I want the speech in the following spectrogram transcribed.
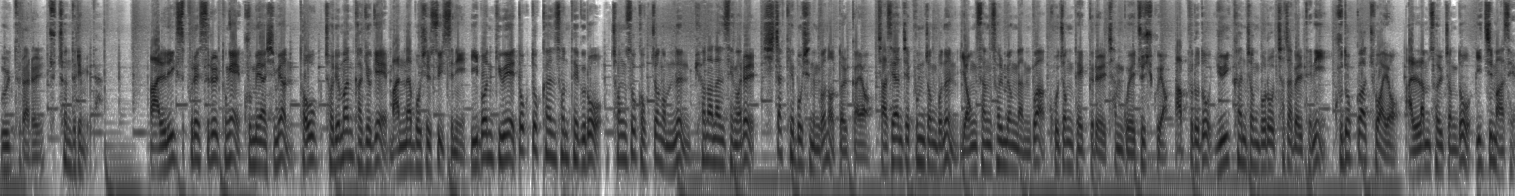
울트라를 추천드립니다. 알리익스프레스를 통해 구매하시면 더욱 저렴한 가격에 만나보실 수 있으니 이번 기회에 똑똑한 선택으로 청소 걱정 없는 편안한 생활을 시작해보시는 건 어떨까요? 자세한 제품 정보는 영상 설명란과 고정 댓글을 참고해 주시고요. 앞으로도 유익한 정보로 찾아뵐 테니 구독과 좋아요, 알람 설정도 잊지 마세요.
